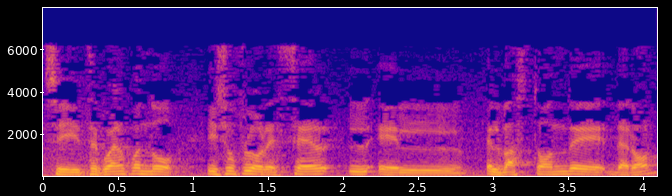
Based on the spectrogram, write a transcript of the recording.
Sí, ¿te acuerdan cuando hizo florecer el, el- bastón de, de Aarón?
